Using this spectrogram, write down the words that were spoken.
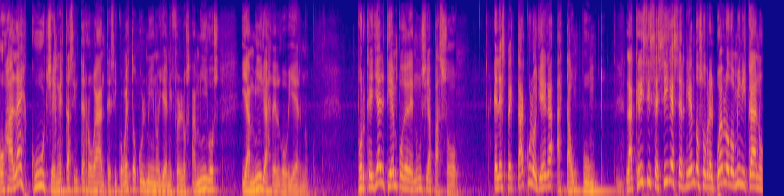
Ojalá escuchen estas interrogantes y con esto culmino, Jennifer, los amigos y amigas del gobierno. Porque ya el tiempo de denuncia pasó. El espectáculo llega hasta un punto. La crisis se sigue cerniendo sobre el pueblo dominicano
